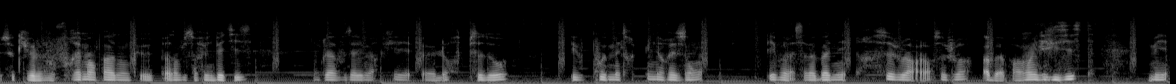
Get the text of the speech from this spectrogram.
ceux qui veulent vraiment pas, donc par exemple ils ont fait une bêtise. Donc là vous allez marquer leur pseudo et vous pouvez mettre une raison et voilà ça va bannir ce joueur. Alors ce joueur, ah bah apparemment il existe, mais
